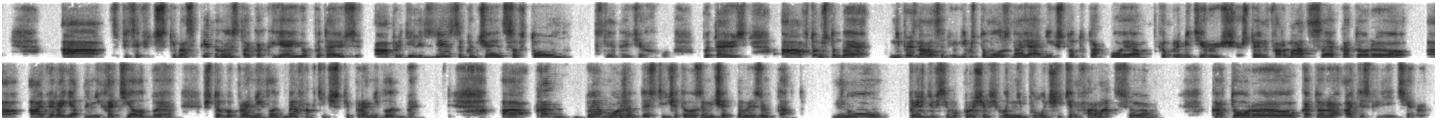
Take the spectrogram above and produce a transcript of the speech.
А специфически воспитанность, так как я ее пытаюсь определить здесь, заключается в том, следуя Чехову, пытаюсь, а в том, чтобы не признаваться другим, что мы узнали о них что-то такое компрометирующее, что информация, которую а, а, вероятно, не хотела бы, чтобы проникла к Б, фактически проникла к Б. А как Б может достичь этого замечательного результата? Ну, прежде всего, проще всего не получить информацию, которую, которую А дискредитирует.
